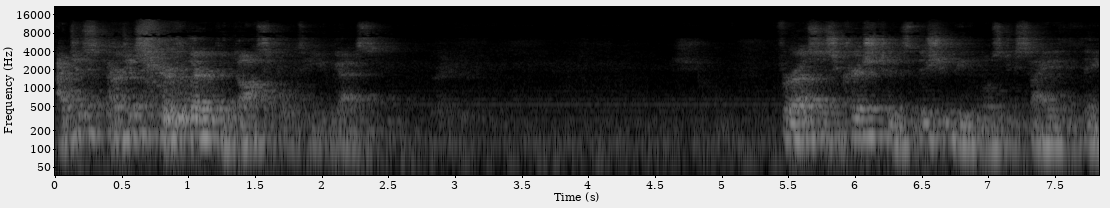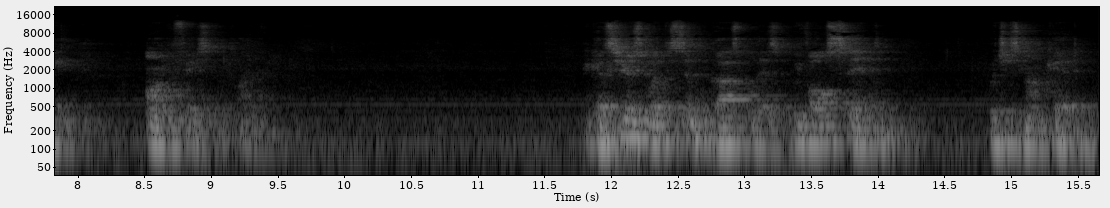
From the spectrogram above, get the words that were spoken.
I just I just declared the gospel to you guys. For us as Christians, this should be the most exciting thing on the face of the planet. Because here's what the simple gospel is. We've all sinned, which is not good.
